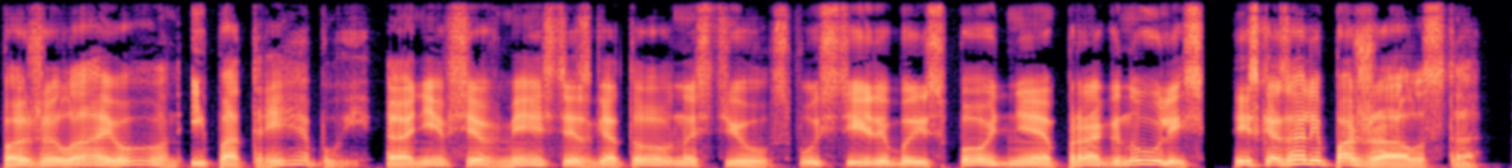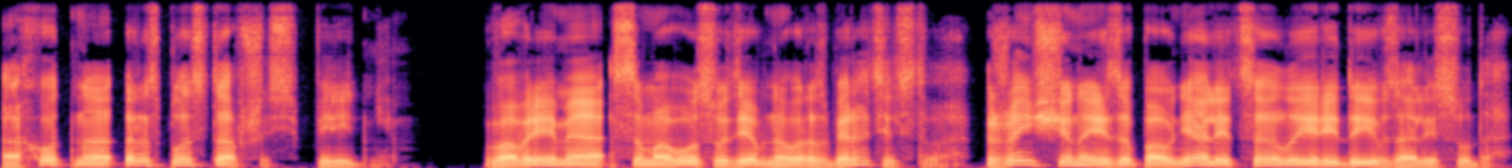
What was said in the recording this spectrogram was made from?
Пожелай он и потребуй, они все вместе с готовностью спустили бы исподнее, прогнулись и сказали «пожалуйста», охотно распластавшись перед ним. Во время самого судебного разбирательства женщины заполняли целые ряды в зале суда.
